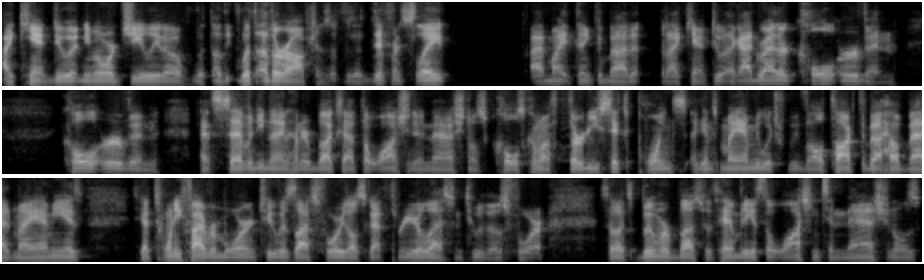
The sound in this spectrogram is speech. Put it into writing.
I can't do it anymore. Giolito with other, with other options. If it's a different slate, I might think about it, but I can't do it. Like I'd rather Cole Irvin Cole Irvin at 7,900 bucks at the Washington Nationals. Cole's come off 36 points against Miami, which we've all talked about how bad Miami is. He's got 25 or more in two of his last four. He's also got three or less in two of those four. So it's boomer bust with him. But he gets the Washington Nationals,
